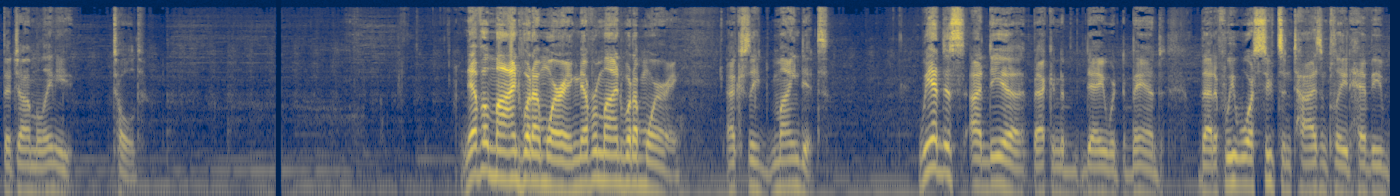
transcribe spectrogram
that John Mulaney told? Never mind what I'm wearing. Never mind what I'm wearing. Actually, mind it. We had this idea back in the day with the band that if we wore suits and ties and played heavy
